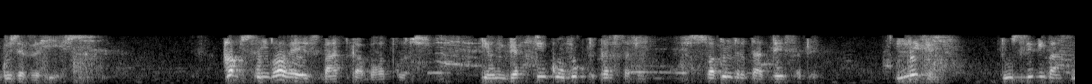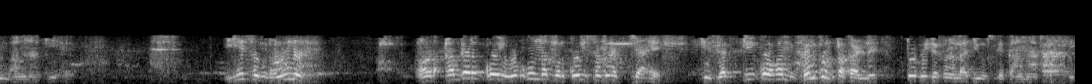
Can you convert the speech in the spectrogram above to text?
गुजर रही है। अब संभव है इस बात का बहुत कुछ कि हम व्यक्ति को मुक्त कर सके, स्वतंत्रता दे सके। लेकिन दूसरी भी बात संभावना की है। ये संभावना है। और अगर कोई हुकूमत और कोई समाज चाहे कि व्यक्ति को हम बिल्कुल पकड़ लें तो भी टेक्नोलॉजी उसके काम आ सकती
